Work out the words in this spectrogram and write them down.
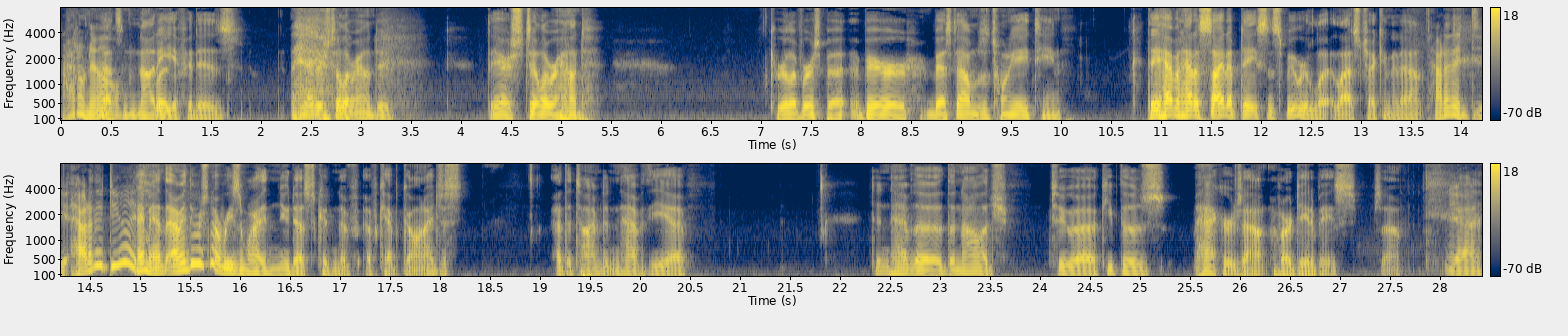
I don't know. That's nutty if it is. Yeah, they're still around, dude. They are still around. Gorilla vs. Bear best albums of 2018. They haven't had a site update since we were last checking it out. How do they do? How do they do it? Hey man, I mean, there was no reason why New Dust couldn't have, have kept going. I just at the time didn't have the uh, didn't have the the knowledge to uh, keep those hackers out of our database. So Yeah.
